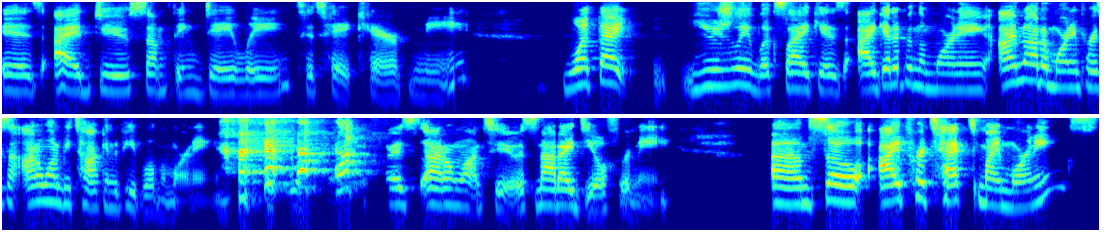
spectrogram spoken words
Is I do something daily to take care of me. What that usually looks like is I get up in the morning. I'm not a morning person. I don't want to be talking to people in the morning. I don't want to. It's not ideal for me. Um, so I protect my mornings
